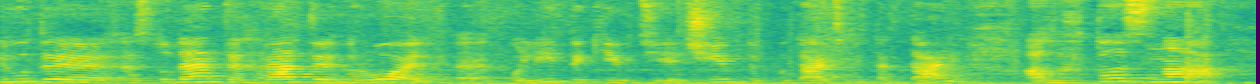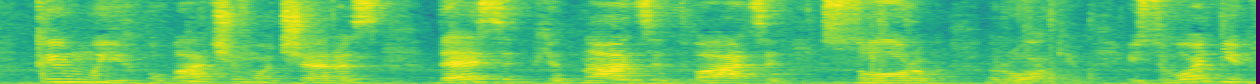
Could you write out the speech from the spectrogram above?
люди, е, студенти, грати роль е, політиків, діячів, депутатів і так далі. Але хто зна, ким ми їх побачимо через 10, 15, 20, 40 років. І сьогодні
